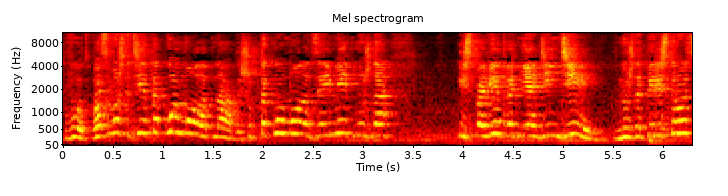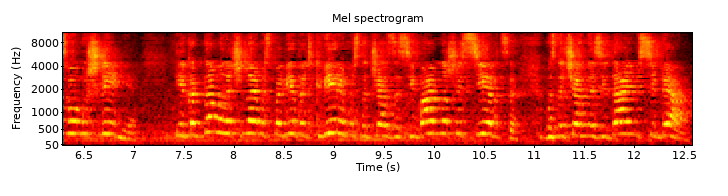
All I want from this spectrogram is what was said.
Вот, возможно, тебе такой молот надо. Чтобы такой молот заиметь, нужно исповедовать не один день. Нужно перестроить свое мышление. И когда мы начинаем исповедовать к вере, мы сначала засеваем наше сердце, мы сначала назидаем себя.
